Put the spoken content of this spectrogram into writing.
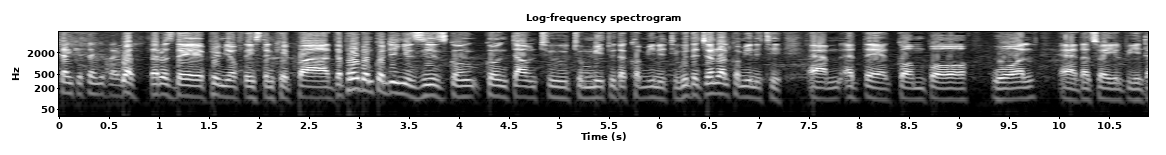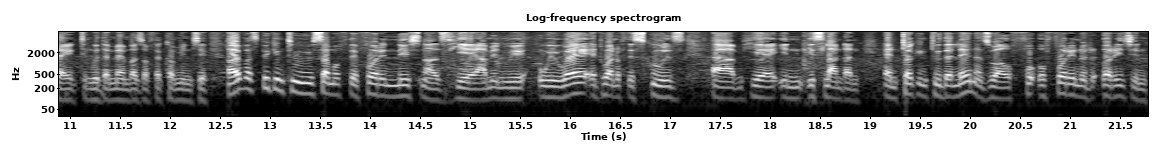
Thank you, thank you very much. Well, that was the Premier of the Eastern Cape. Uh, the program continues. He's going, going down to, to meet with the community, with the general community um, at the Gombo wall. Uh, that's where he'll be interacting with the members of the community. However, speaking to some of the foreign nationals here, I mean, we, we were at one of the schools um, here in East London and talking to the learners who are of foreign origin.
